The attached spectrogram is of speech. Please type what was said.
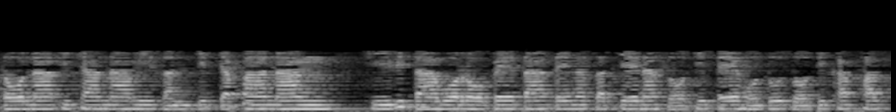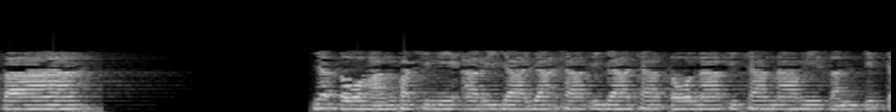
โตนาพิชานามิสันจิตจปานัง ชีวิตาวโรเปตาเตนะสัจเจนะโสทิเตโหตุโสติคัพพัสสายะโตหังภัชินีอริยายะชาติยาชาโตนาพิชานามิสันจิตจ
